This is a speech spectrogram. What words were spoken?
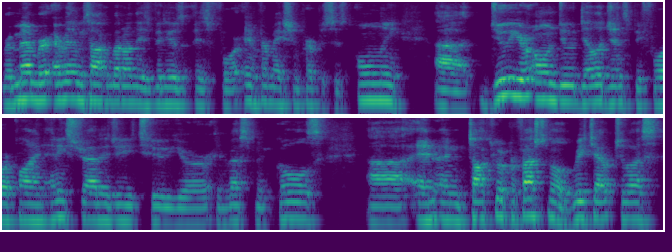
remember everything we talk about on these videos is for information purposes only. Uh, do your own due diligence before applying any strategy to your investment goals uh, and, and talk to a professional. Reach out to us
